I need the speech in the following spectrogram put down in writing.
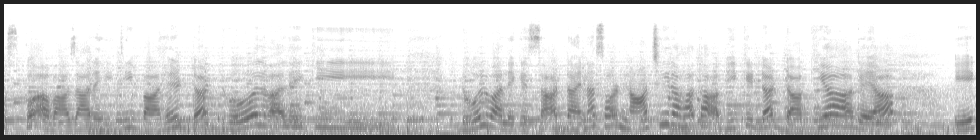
उसको आवाज़ आ रही थी बाहर ड ढोल वाले की। ढोल वाले के साथ डायनासोर नाच ही रहा था। अभी के ड डाकिया आ गया एक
